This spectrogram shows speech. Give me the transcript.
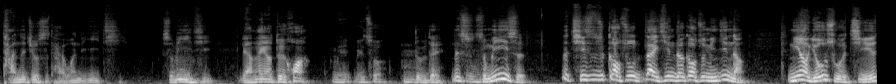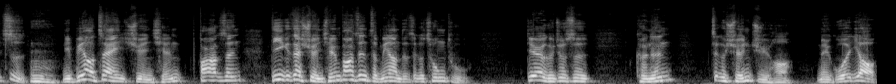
谈的就是台湾的议题。什么议题？两岸要对话，没没错，对不对？那是什么意思？那其实是告诉赖清德，告诉民进党，你要有所节制，嗯，你不要在选前发生第一个在选前发生怎么样的这个冲突，第二个就是可能这个选举哈。美国要，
